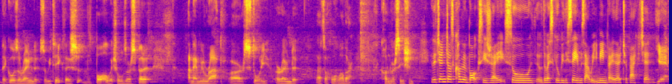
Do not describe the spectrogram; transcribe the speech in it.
that goes around it. So we take this, this bottle which holds our spirit, and then we wrap our story around it. That's a whole other conversation. The gin does come in boxes, right? So the whiskey will be the same. Is that what you mean by the outer packaging? Yeah,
